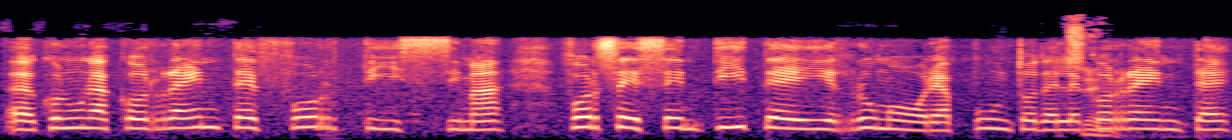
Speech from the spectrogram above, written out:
eh, con una corrente fortissima. Forse sentite il rumore appunto delle sì. corrente.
